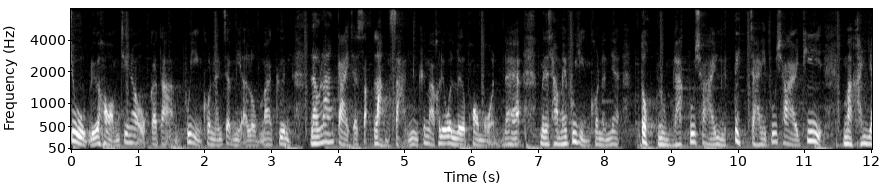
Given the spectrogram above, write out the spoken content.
จูบหรือหอมที่หน้าอกก็ตาม ผู้หญิงคนนั้นจะมีอารมณ์มากขึ้น แล้วร่างกายจะหลั่งสารหนึ่งขึ้นมาเขาเรียกว่าเลิฟฮอร์โมนนะฮะมันจะทำให้ผู้หญิงคนนั้นเนี่ยตกหลุมรักผู้ชายหรือติดใจผู้ชายที่มาขย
